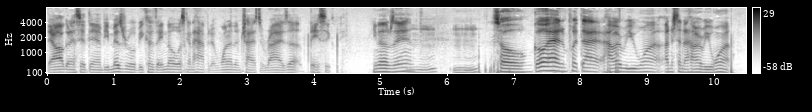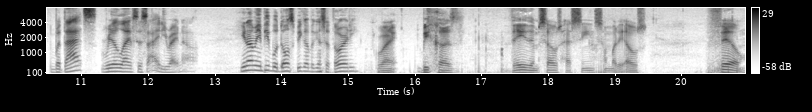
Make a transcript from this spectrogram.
They're all gonna sit there and be miserable because they know what's gonna happen if one of them tries to rise up, basically. You know what I'm saying? Mm-hmm. Mm-hmm. So go ahead and put that however you want, understand that however you want. But that's real life society right now. You know what I mean? people don't speak up against authority? Right. Because they themselves have seen somebody else fail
